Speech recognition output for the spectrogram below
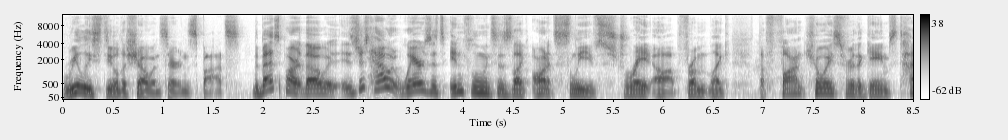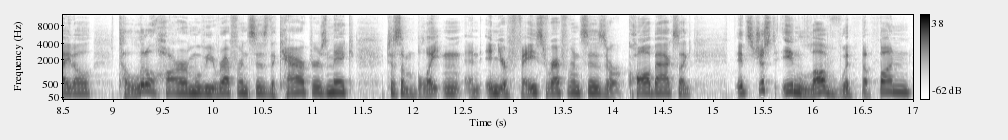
really steal the show in certain spots. The best part, though, is just how it wears its influences like on its sleeves straight up, from like the font choice for the game's title, to little horror movie references the characters make, to some blatant and in-your-face references or callbacks. Like, it's just in love with the fun,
